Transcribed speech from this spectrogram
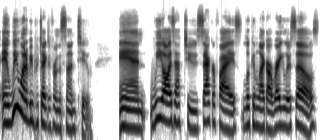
and we want to be protected from the sun too. And we always have to sacrifice looking like our regular selves,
